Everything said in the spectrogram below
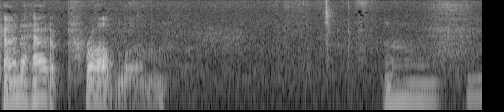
Kinda had a problem. Mm. Hmm,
